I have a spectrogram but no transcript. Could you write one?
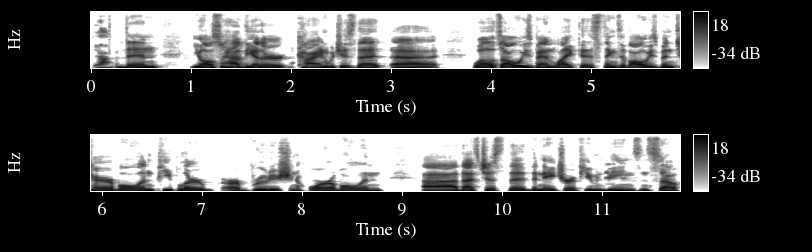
Yeah. Then you also have the other kind, which is that uh, well, it's always been like this. Things have always been terrible, and people are are brutish and horrible, and uh, that's just the the nature of human beings. And so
